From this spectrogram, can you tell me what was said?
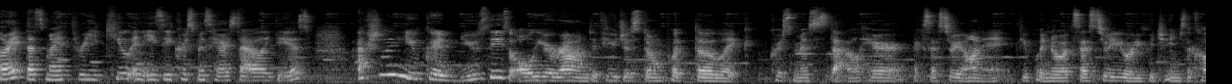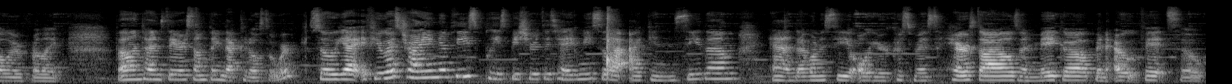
Alright, that's my three cute and easy Christmas hairstyle ideas. Actually, you could use these all year round if you just don't put the like Christmas style hair accessory on it. If you put no accessory or you could change the color for like Valentine's Day or something, that could also work. So yeah, if you guys try any of these, please be sure to tag me so that I can see them. And I want to see all your Christmas hairstyles and makeup and outfits, so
